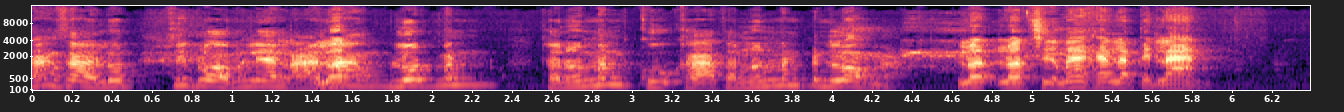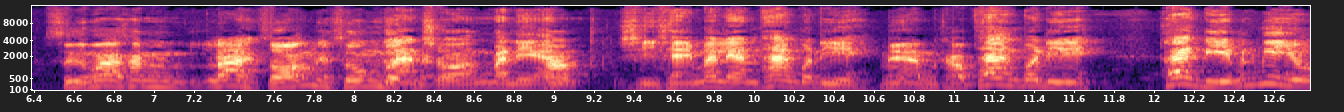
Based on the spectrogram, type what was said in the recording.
ทางซ้ายรถสิบล้อมันแล่นหลายรถทางรถมันถนนมันขรุขระถนนมันเป็นร่องอะ รถรถซื้อมาคันละเป็นล้านซื้อมาคันล้านสองนี่ทรงเบิดล้านสองบัดนี้อัครันบสิใช้มาแล่นทางบ่ดี แม่นครับ ทางบ่ดี ทางดีมันมีอยู่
